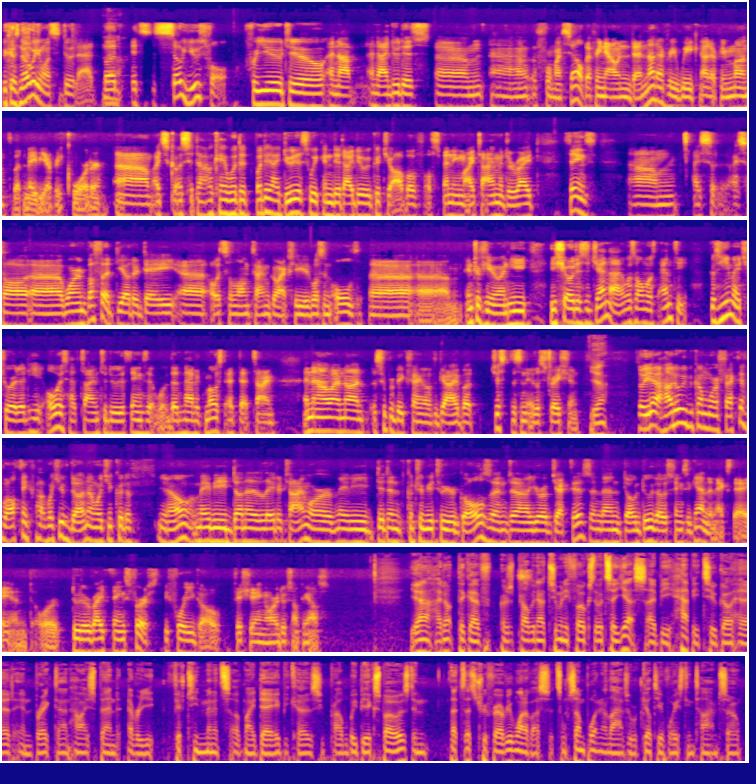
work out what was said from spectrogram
because nobody wants to do that. But no. it's so useful for you to and I, and I do this um, uh, for myself every now and then not every week not every month but maybe every quarter. Um, I just go and sit down okay what did what did I do this week? And did I do a good job of, of spending my time at the right things um, I saw, I saw uh, Warren Buffett the other day. Uh, oh, it's a long time ago actually. It was an old uh, um, interview, and he he showed his agenda, and it was almost empty because he made sure that he always had time to do the things that were, that mattered most at that time. And now I'm not a super big fan of the guy, but just as an illustration. Yeah. So yeah, how do we become more effective? Well, think about what you've done and what you could have, you know, maybe done at a later time, or maybe didn't contribute to your goals and uh, your objectives, and then don't do those things again the next day, and or do the right things first before you go fishing or do something else. Yeah, I don't think I've. There's probably not too many folks that would say yes. I'd be happy to go ahead and break down how I spend every 15 minutes of my day because you'd probably be exposed and that's that's true for every one of us. At some point in our lives, we're guilty of wasting time. So,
